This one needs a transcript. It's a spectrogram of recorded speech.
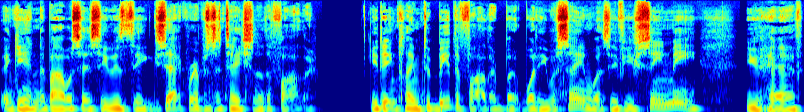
Again, the Bible says he was the exact representation of the Father. He didn't claim to be the Father, but what he was saying was, If you've seen me, you have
